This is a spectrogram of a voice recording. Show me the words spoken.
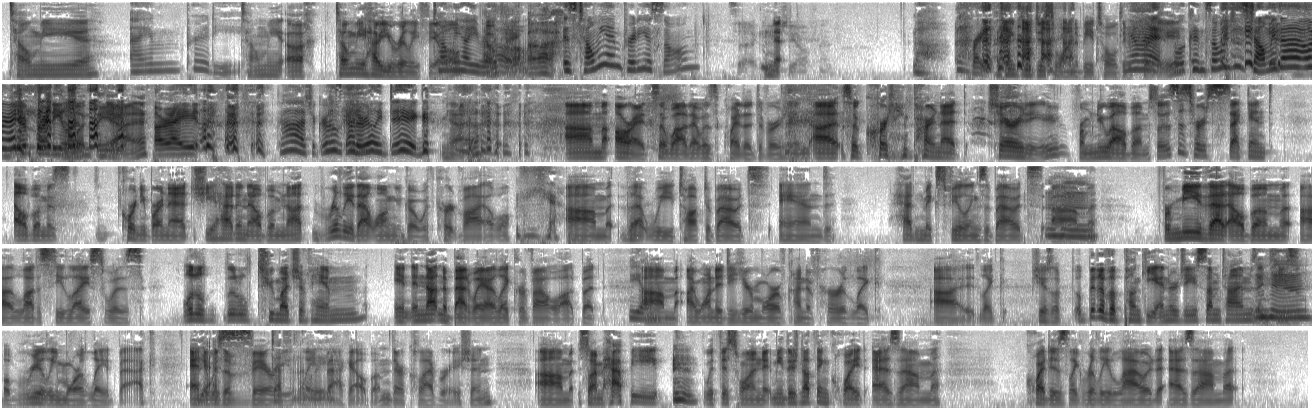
tell me, I'm pretty. tell me, uh, tell me how you really feel. Tell me how you really okay. feel. Ugh. Is "Tell Me I'm Pretty" a song? No, Right. I think you just want to be told you're Damn pretty. it. Well, can someone just tell me that already? You're pretty, Lindsay. yeah. All right. Gosh, a girl's got to really dig. Yeah. um, all right. So wow, that was quite a diversion. Uh, so Courtney Barnett, Charity from new album. So this is her second album as Courtney Barnett. She had an album not really that long ago with Kurt Vile. Yeah. Um, that we talked about and had mixed feelings about. Mm-hmm. Um, for me, that album, uh, a lot of Sea Lice was a little, little too much of him, and, and not in a bad way. I like Kurt Vile a lot, but Yeah. um, I wanted to hear more of kind of her like, uh, like she has a, a bit of a punky energy sometimes, and he's a really more laid back. And it was a. Very laid back album, their collaboration. Um, so I'm happy with this one. I mean, there's nothing quite as um, quite as like really loud as um.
